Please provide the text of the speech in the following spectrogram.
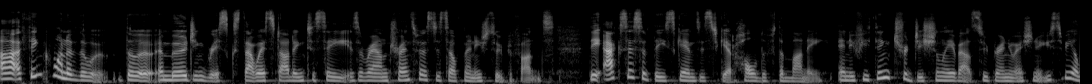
Uh, I think one of the the emerging risks that we're starting to see is around transfers to self-managed super funds. The access of these scams is to get hold of the money, and if you think traditionally about superannuation, it used to be a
